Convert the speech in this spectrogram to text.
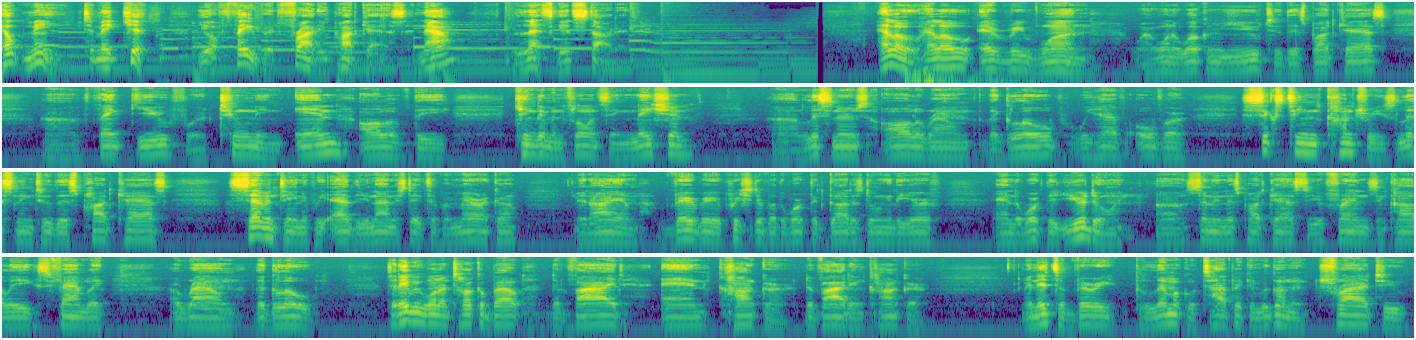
Help me to make KIP your favorite Friday podcast. Now, let's get started. Hello, hello, everyone. Well, I want to welcome you to this podcast. Uh, thank you for tuning in, all of the Kingdom Influencing Nation uh, listeners all around the globe. We have over 16 countries listening to this podcast, 17 if we add the United States of America. And I am very, very appreciative of the work that God is doing in the earth and the work that you're doing, uh, sending this podcast to your friends and colleagues, family around the globe. Today we want to talk about divide and conquer. Divide and conquer. And it's a very polemical topic, and we're going to try to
